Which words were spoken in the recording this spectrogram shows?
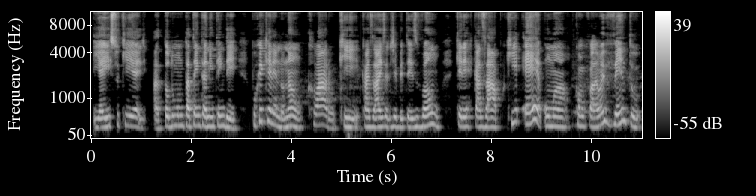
E é isso que é, a, todo mundo tá tentando entender. Porque, querendo ou não, claro que casais LGBTs vão querer casar, porque é uma, como eu falo, é um evento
